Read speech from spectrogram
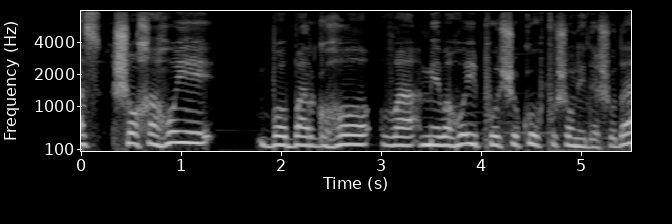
Аз шохаҳои бо баргҳо ва меваҳои пуршукӯҳ пӯшонидашуда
